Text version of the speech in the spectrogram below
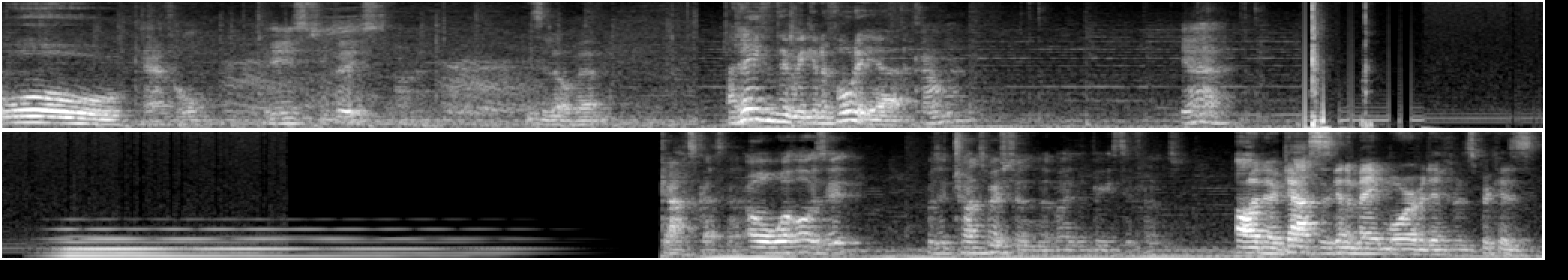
Whoa. Careful. Boost, you boost. He's a little bit. I don't even think we can afford it yet. Can we? Yeah. Gas, gas, gas. Oh, what, what was it? Was it transmission that made the biggest difference? Oh no, gas is going to make more of a difference because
